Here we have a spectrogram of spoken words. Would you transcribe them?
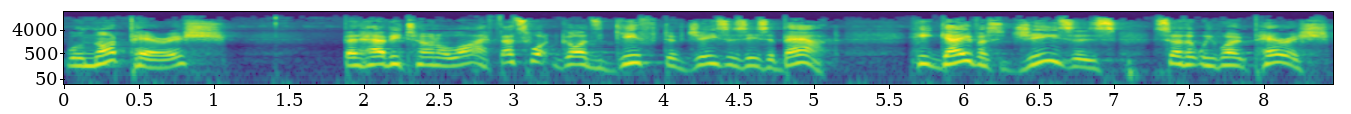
will not perish, but have eternal life. That's what God's gift of Jesus is about. He gave us Jesus so that we won't perish.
